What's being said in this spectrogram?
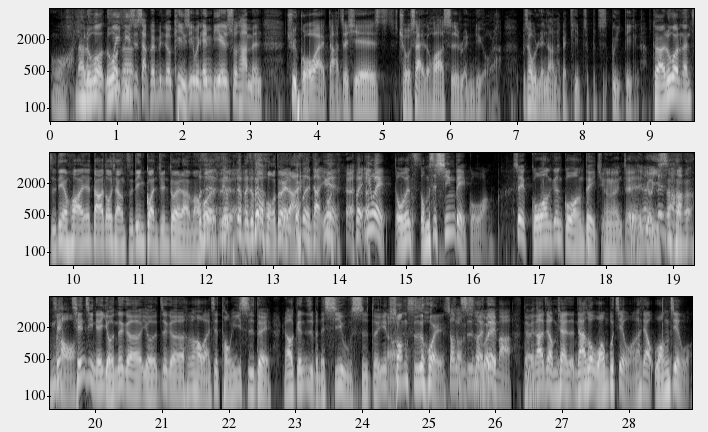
哇，那如果如不一定是 Sacramento Kings，因为 NBA 说他们去国外打这些球赛的话是轮流啦，不知道会轮到哪个 team，这不知不一定啦。对啊，如果能指定的话，因为大家都想指定冠军队来嘛，或者是热火队来不，能这样，因为不，因为我们我们是新北国王，所以国王跟国王对决。嗯，对，很有意思。好前几年有那个有这个很好玩，是统一狮队，然后跟日本的西武狮队，因为双狮会双狮会会对嘛？对，对那在我们现在人家说王不见王，他叫王见王，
